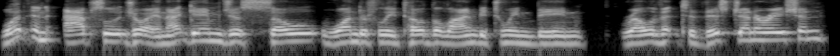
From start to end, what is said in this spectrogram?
what an absolute joy. And that game just so wonderfully towed the line between being relevant to this generation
